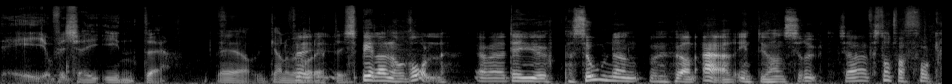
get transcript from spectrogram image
Nej, i och för sig inte. Det kan du väl ha rätt i. Spelar det någon roll? Menar, det är ju personen och hur han är, inte hur han ser ut. Så jag förstår inte varför folk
